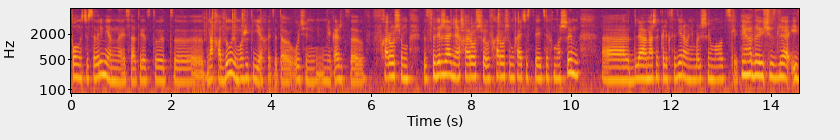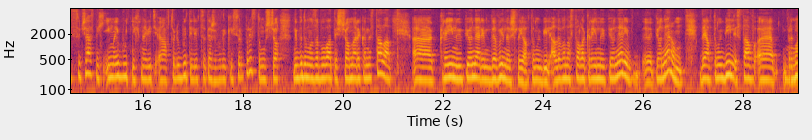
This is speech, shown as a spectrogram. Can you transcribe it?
полностью современная и соответствует э, на ходу и может ехать. Это очень, мне кажется, в хорошем содержание хорошего, в хорошем качестве этих машин э, для наших коллекционеров они большие молодцы. Я гадаю, що для і сучасних, і майбутніх навіть автолюбителів це теж великий сюрприз, тому що не будемо забувати, що Америка не стала е, країною піонерів, де винайшли автомобіль, але вона стала країною піонерів, е, піонером, де автомобіль став е, предметом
